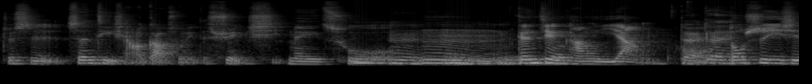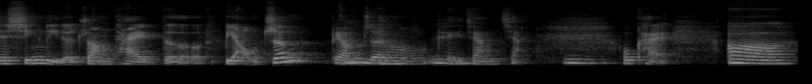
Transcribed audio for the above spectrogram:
就是身体想要告诉你的讯息。没错，嗯嗯，跟健康一样，对，都是一些心理的状态的表征，表征，可以这样讲。嗯，OK，啊，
